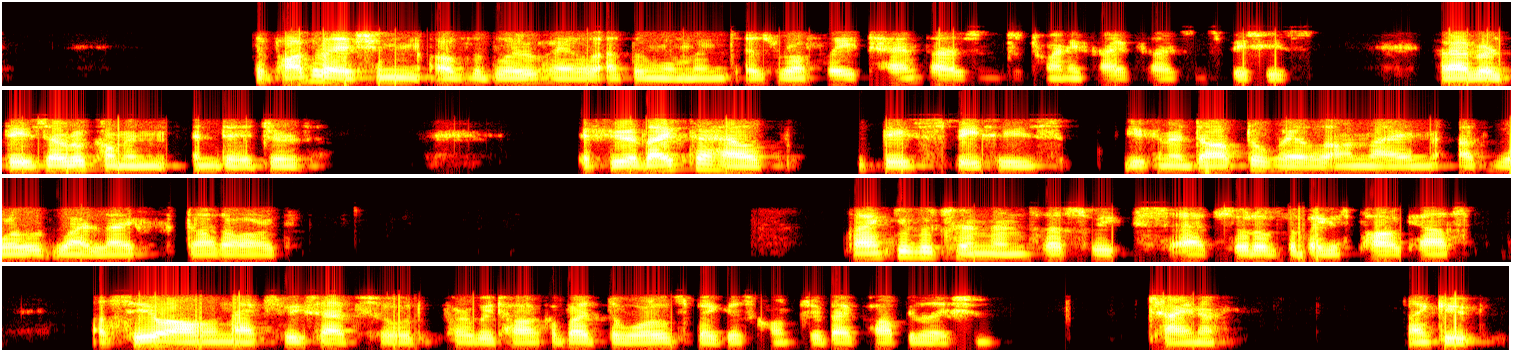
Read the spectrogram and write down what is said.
The population of the blue whale at the moment is roughly 10,000 to 25,000 species. However, these are becoming endangered. If you would like to help these species, you can adopt a whale online at worldwildlife.org. Thank you for tuning in to this week's episode of the biggest podcast. I'll see you all in next week's episode where we talk about the world's biggest country by population, China. Thank you.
